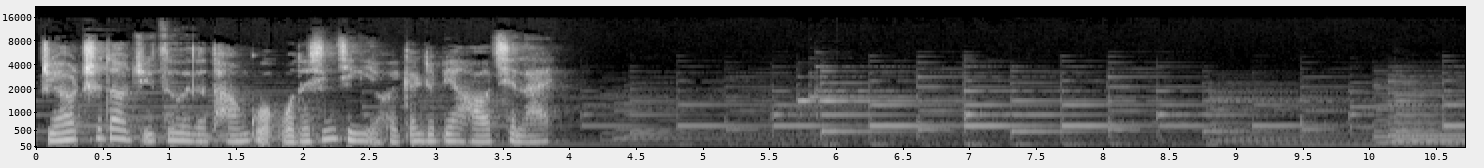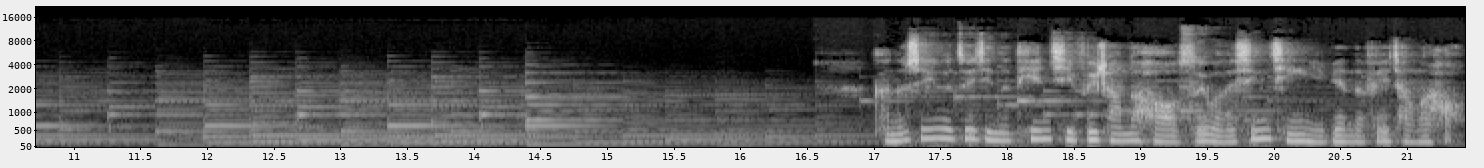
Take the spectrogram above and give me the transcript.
只要吃到橘子味的糖果，我的心情也会跟着变好起来。可能是因为最近的天气非常的好，所以我的心情也变得非常的好。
